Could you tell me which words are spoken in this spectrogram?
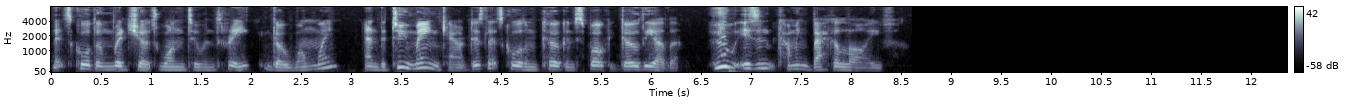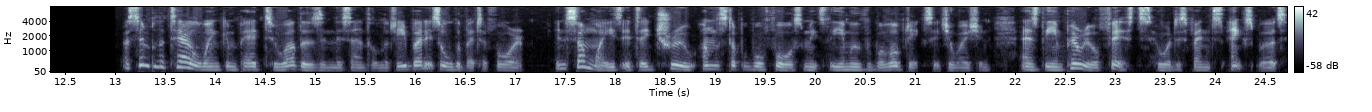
let's call them Red Shirts 1, 2, and 3, go one way, and the two main characters, let's call them Kirk and Spock, go the other. Who isn't coming back alive? A simpler tale when compared to others in this anthology, but it's all the better for it. In some ways, it's a true unstoppable force meets the immovable object situation, as the Imperial Fists, who are defense experts,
